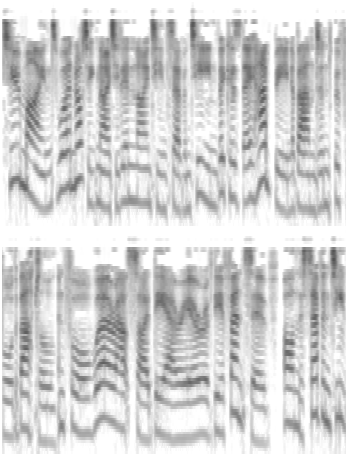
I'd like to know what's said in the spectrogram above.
Two mines were not ignited in 1917 because they had been abandoned before the battle, and four were outside the area of the offensive. On 17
